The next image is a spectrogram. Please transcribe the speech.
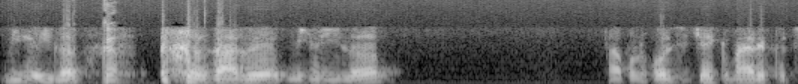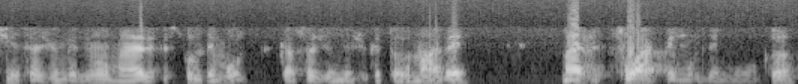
Mihailă. Că... Dar uh, Mihailă, apropo, ziceai că mai are puțin să ajungă. Nu, mai are destul de mult ca să ajungă jucător mare. Mai are foarte mult de muncă.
